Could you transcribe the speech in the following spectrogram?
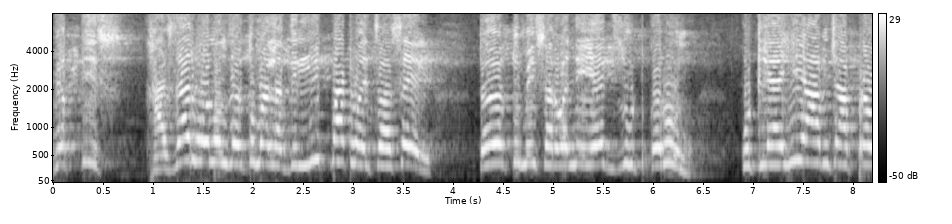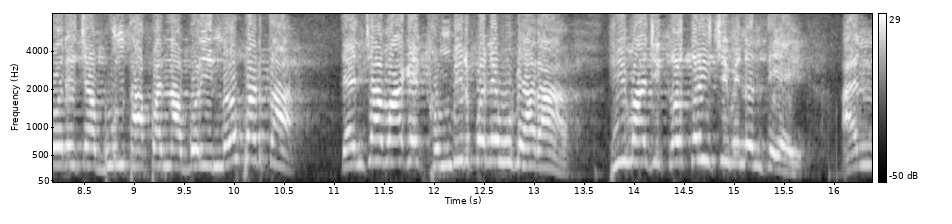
व्यक्तीस खासदार म्हणून जर तुम्हाला दिल्लीत पाठवायचं असेल तर तुम्ही सर्वांनी एकजूट करून कुठल्याही आमच्या प्रवरेच्या भूल थापांना बळी न पडता त्यांच्या मागे खंबीरपणे उभ्या राहा. ही माझी कळकळीची विनंती आहे. आणि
